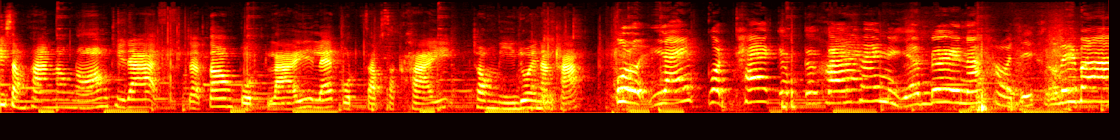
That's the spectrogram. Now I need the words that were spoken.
ที่สำคัญน้องๆที่ได้จะต้องกดไลค์และกด subscribe ช่องนี้ด้วยนะคะ กดไลค์ กดแชร์กับกระต่ายให้หนูยันด้วยนะสวัสดีค่ะบ๊ายบาย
